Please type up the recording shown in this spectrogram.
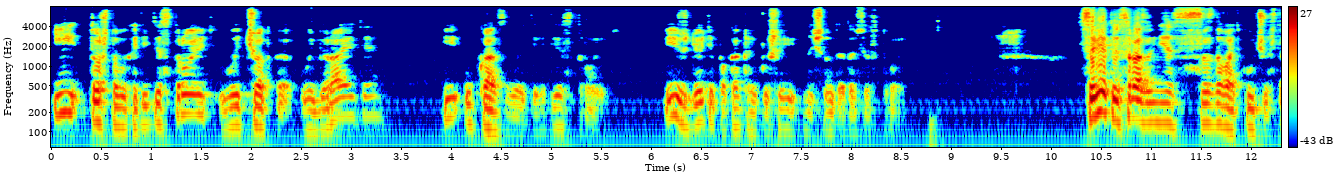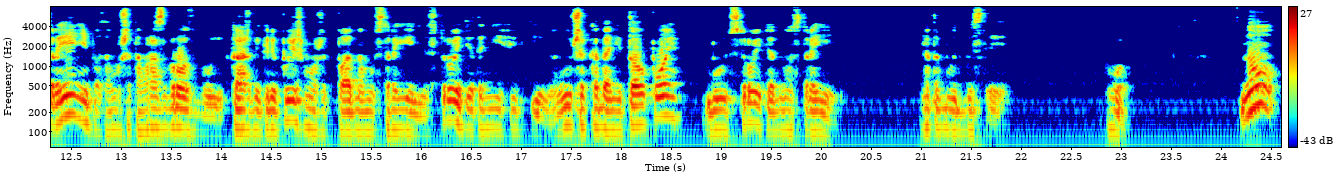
И то, что вы хотите строить, вы четко выбираете и указываете, где строить. И ждете, пока крепыши начнут это все строить. Советую сразу не создавать кучу строений, потому что там разброс будет. Каждый крепыш может по одному строению строить, это неэффективно. Лучше, когда не толпой, будет строить одно строение. Это будет быстрее. Вот. Ну,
